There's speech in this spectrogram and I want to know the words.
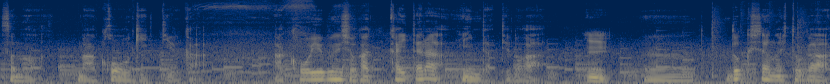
そのまあ講義っていうかあこういう文章が書いたらいいんだっていうのがうん。うん読者の人が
